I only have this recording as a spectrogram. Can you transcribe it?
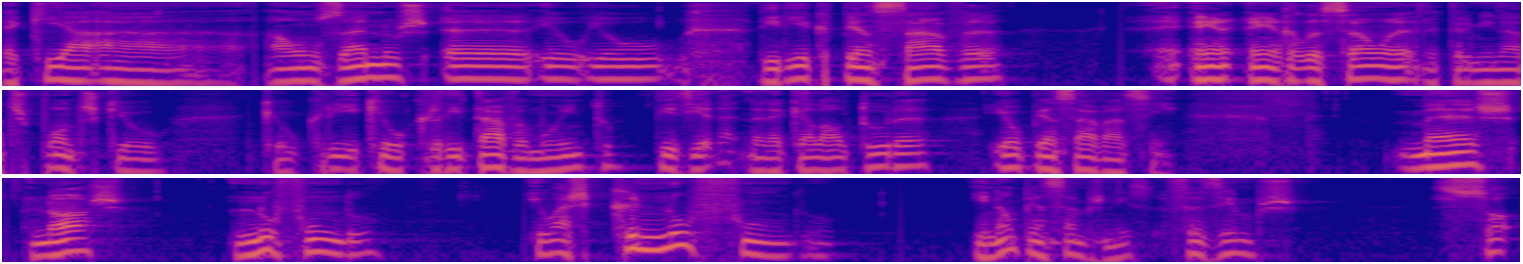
aqui há, há, há uns anos uh, eu, eu, diria que pensava em, em relação a determinados pontos que eu, que eu queria, que eu acreditava muito, dizia naquela altura eu pensava assim. Mas nós, no fundo, eu acho que no fundo, e não pensamos nisso, fazemos só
